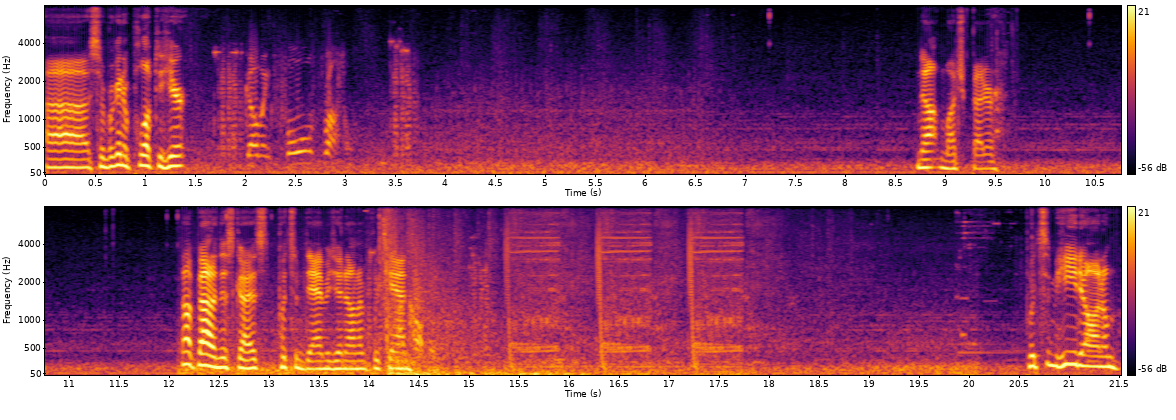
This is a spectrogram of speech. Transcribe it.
Uh, so we're gonna pull up to here. Going full throttle. Not much better. Not bad on this guy. Let's put some damage in on him if we can. Put some heat on him.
